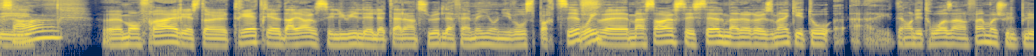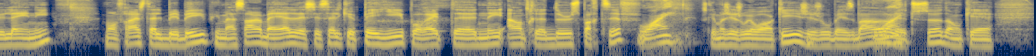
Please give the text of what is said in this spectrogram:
Euh, mon frère, c'est un très, très. D'ailleurs, c'est lui le, talentueux de la famille au niveau sportif. Euh, ma sœur, c'est celle, malheureusement, qui est au. Euh, on est trois enfants. Moi, je suis le plus l'aîné. Mon frère, c'était le bébé. Puis ma sœur, ben, elle, c'est celle qui a payé pour être née entre deux sportifs. Ouais. Parce que moi, j'ai joué au hockey, j'ai joué au baseball, et tout ça. Donc,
